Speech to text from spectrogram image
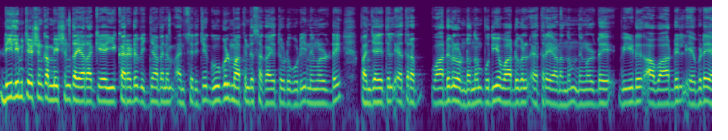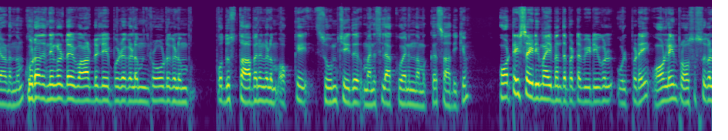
ഡീലിമിറ്റേഷൻ കമ്മീഷൻ തയ്യാറാക്കിയ ഈ കരട് വിജ്ഞാപനം അനുസരിച്ച് ഗൂഗിൾ മാപ്പിന്റെ സഹായത്തോടു കൂടി നിങ്ങളുടെ പഞ്ചായത്തിൽ എത്ര വാർഡുകളുണ്ടെന്നും പുതിയ വാർഡുകൾ എത്രയാണെന്നും നിങ്ങളുടെ വീട് ആ വാർഡിൽ എവിടെയാണെന്നും കൂടാതെ നിങ്ങളുടെ വാർഡിലെ പുഴകളും റോഡുകളും പൊതുസ്ഥാപനങ്ങളും ഒക്കെ സൂം ചെയ്ത് മനസ്സിലാക്കുവാനും നമുക്ക് സാധിക്കും. വോട്ടേഴ്സ് ഐ ഡിയുമായി ബന്ധപ്പെട്ട വീഡിയോകൾ ഉൾപ്പെടെ ഓൺലൈൻ പ്രോസസ്സുകൾ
